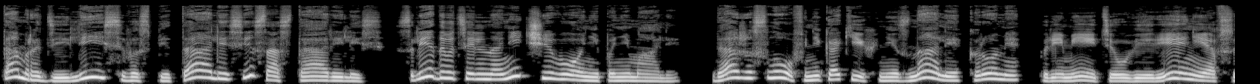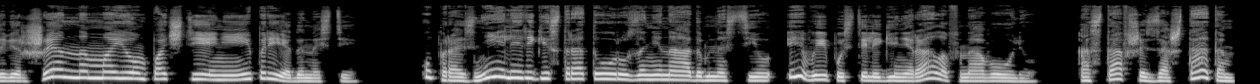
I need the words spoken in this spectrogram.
Там родились, воспитались и состарились, следовательно, ничего не понимали. Даже слов никаких не знали, кроме «примите уверение в совершенном моем почтении и преданности». Упразднили регистратуру за ненадобностью и выпустили генералов на волю. Оставшись за штатом,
